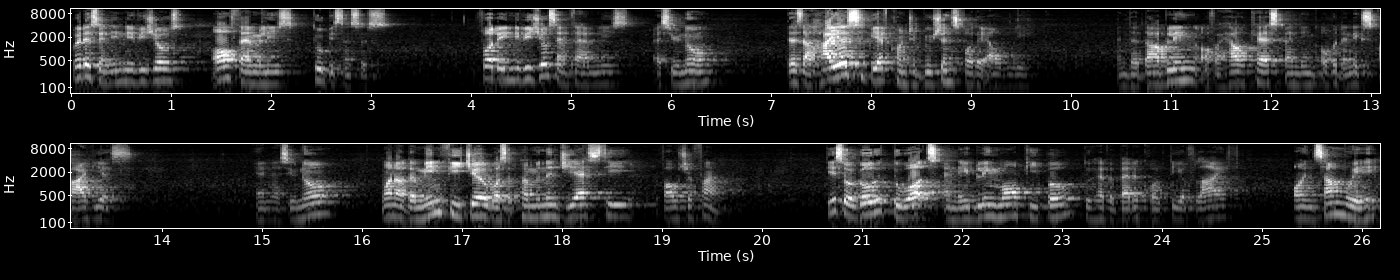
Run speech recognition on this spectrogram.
whether it's an individuals or families to businesses. For the individuals and families, as you know, there's a higher CPF contributions for the elderly and the doubling of a healthcare spending over the next five years. And as you know, one of the main feature was a permanent GST voucher fund. This will go towards enabling more people to have a better quality of life or in some way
